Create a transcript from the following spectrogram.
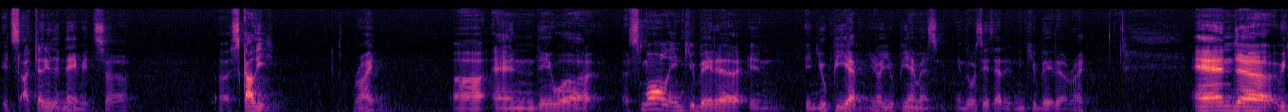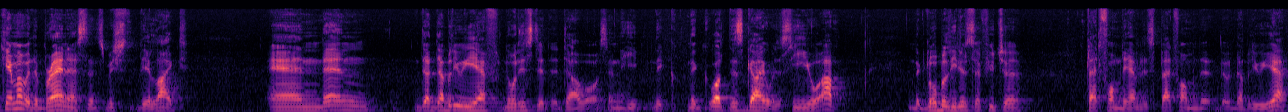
it's, I'll tell you the name, it's uh, uh, Scully, right? Uh, and they were a small incubator in, in UPM. You know, UPM has, in those days had an incubator, right? And uh, we came up with a brand essence, which they liked. And then the WEF noticed it at Davos, and he, they, they got this guy was the CEO up. The Global Leaders of Future platform, they have this platform, the, the WEF.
